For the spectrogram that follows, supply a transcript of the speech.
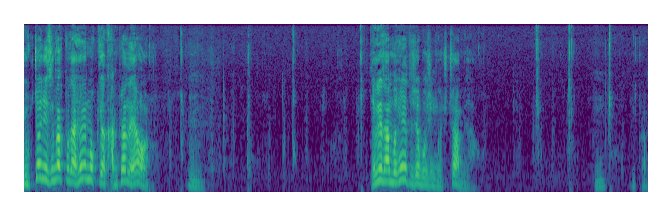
육전이 생각보다 해 먹기가 간편해요. 음. 댁에서 한번 해 드셔보시는 거 추천합니다. 음, 그러니까.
